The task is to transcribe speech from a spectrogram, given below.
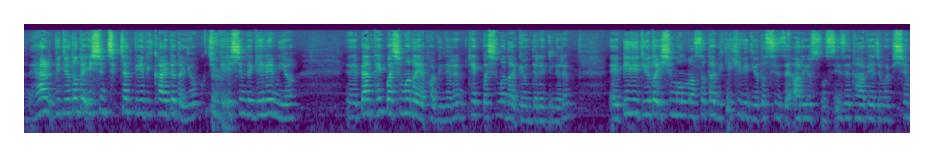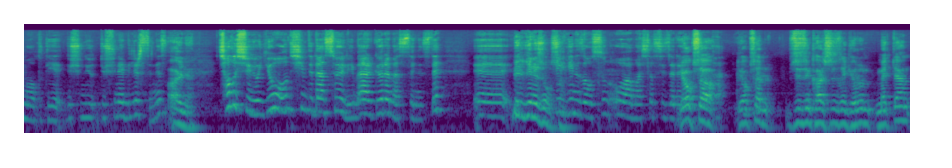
Hani her videoda da eşim çıkacak diye bir kayda da yok. Çünkü eşim de gelemiyor. Ee, Ben tek başıma da yapabilirim. Tek başıma da gönderebilirim. Ee, Bir videoda işim olmazsa tabii ki iki videoda siz de arıyorsunuz. İzzet abi acaba bir şey mi oldu diye düşünü- düşünebilirsiniz. Aynen. Çalışıyor, yoğun. Şimdiden söyleyeyim. Eğer göremezseniz de e, Bilginiz olsun. bilginiz olsun. O amaçla sizlere... Yoksa yoksa sizin karşınızda görünmekten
